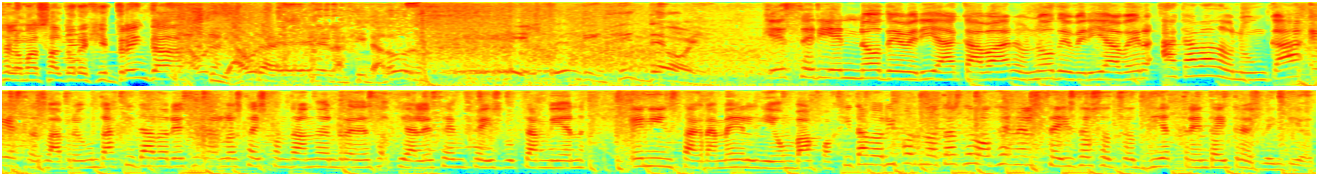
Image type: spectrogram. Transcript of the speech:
En lo más alto de Hit 30. Y ahora en el agitador, el trending hit de hoy. ¿Qué serie no debería acabar o no debería haber acabado nunca? Esta es la pregunta, agitadores, y nos lo estáis contando en redes sociales, en Facebook también, en Instagram, el guion bajo agitador y por notas de voz en el 628 1033 28.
